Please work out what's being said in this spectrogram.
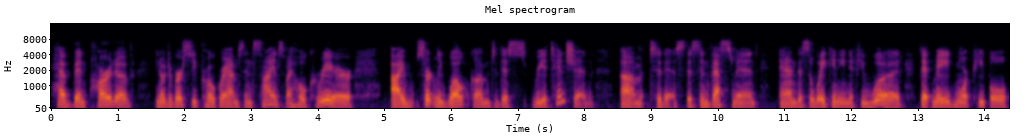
have been part of you know diversity programs in science my whole career, I certainly welcomed this reattention um, to this, this investment and this awakening, if you would, that made more people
